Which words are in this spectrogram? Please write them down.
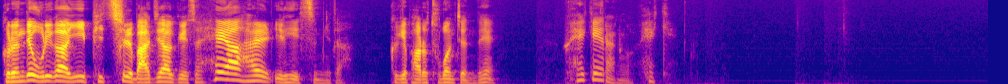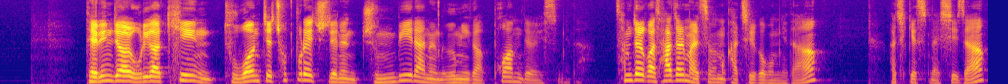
그런데 우리가 이 빛을 맞이하기 위해서 해야 할 일이 있습니다. 그게 바로 두 번째인데 회개라는 거, 회개. 대림절 우리가 킨 두 번째 촛불의 주제는 준비라는 의미가 포함되어 있습니다. 3절과 4절 말씀 한번 같이 읽어봅니다. 같이 읽겠습니다. 시작.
